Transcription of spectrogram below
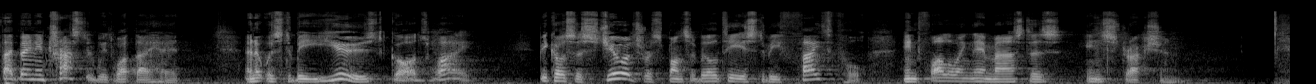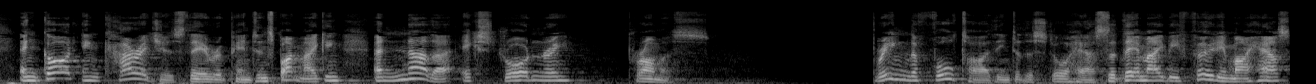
They'd been entrusted with what they had, and it was to be used God's way. Because a steward's responsibility is to be faithful in following their master's instruction. And God encourages their repentance by making another extraordinary promise. Bring the full tithe into the storehouse, that there may be food in my house,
